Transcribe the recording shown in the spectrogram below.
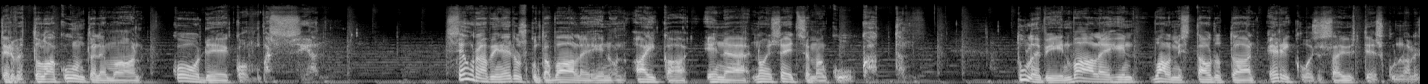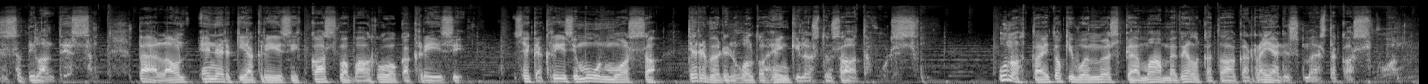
Tervetuloa kuuntelemaan KD-kompassia. Seuraaviin eduskuntavaaleihin on aikaa enää noin seitsemän kuukautta. Tuleviin vaaleihin valmistaudutaan erikoisessa yhteiskunnallisessa tilanteessa. Päällä on energiakriisi, kasvava ruokakriisi sekä kriisi muun muassa terveydenhuoltohenkilöstön saatavuudessa. Unohtaa ei toki voi myöskään maamme velkataakan räjähdysmäistä kasvua.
